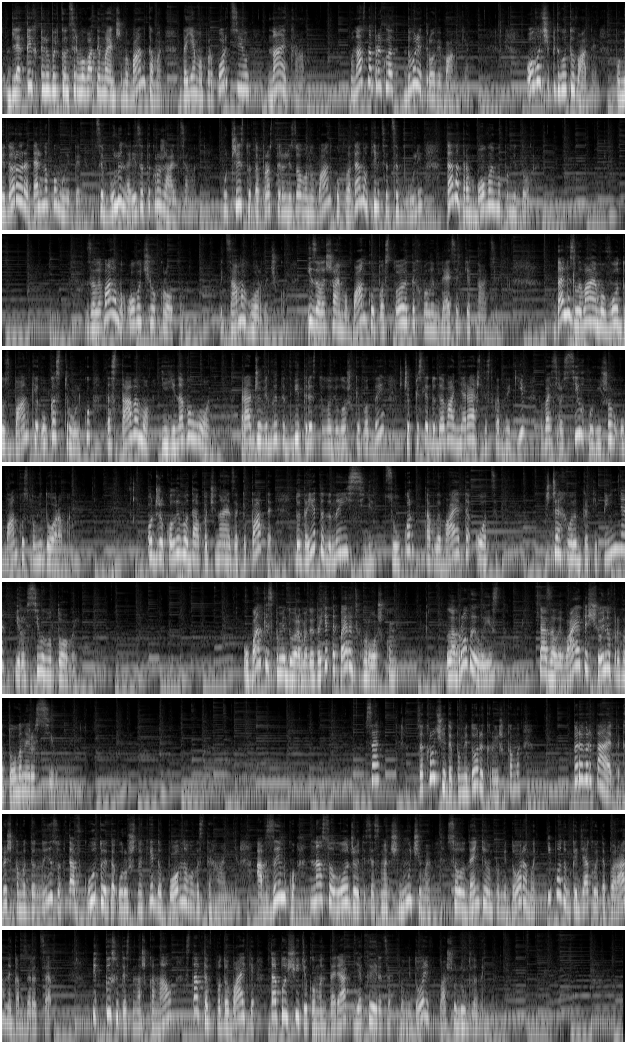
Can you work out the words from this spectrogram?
Для тих, хто любить консервувати меншими банками, даємо пропорцію на екран. У нас, наприклад, 2-літрові банки. Овочі підготувати, помідори ретельно помити, цибулю нарізати кружальцями. У чисту та простерилізовану банку кладемо кільця цибулі та натравбовуємо помідори. Заливаємо овочі окропом під саме горлечко і залишаємо банку постояти хвилин 10-15. Далі зливаємо воду з банки у каструльку та ставимо її на вогонь. Раджу відлити 2-3 столові ложки води, щоб після додавання решти складників весь розсіл увійшов у банку з помідорами. Отже, коли вода починає закипати, додаєте до неї сіль, цукор та вливаєте оцет. Ще хвилинка кипіння і розсіл готовий. У банки з помідорами додаєте перець горошком, лавровий лист та заливаєте щойно приготований розсіл. Все. Закручуєте помідори кришками, перевертаєте кришками донизу та вкутуєте у рушники до повного вистигання. А взимку насолоджуєтеся смачнючими, солоденькими помідорами і подумки дякуйте порадникам за рецепт. Підписуйтесь на наш канал, ставте вподобайки та пишіть у коментарях, який рецепт помідорів ваш улюблений.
